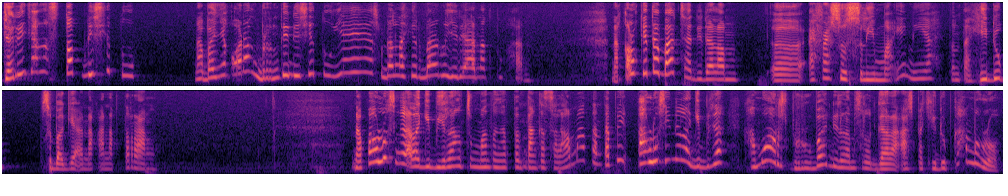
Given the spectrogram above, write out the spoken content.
Jadi jangan stop di situ. Nah banyak orang berhenti di situ. Ya sudah lahir baru jadi anak Tuhan. Nah kalau kita baca di dalam uh, Efesus 5 ini ya tentang hidup sebagai anak-anak terang. Nah Paulus nggak lagi bilang cuma tentang keselamatan, tapi Paulus ini lagi bilang kamu harus berubah di dalam segala aspek hidup kamu loh,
